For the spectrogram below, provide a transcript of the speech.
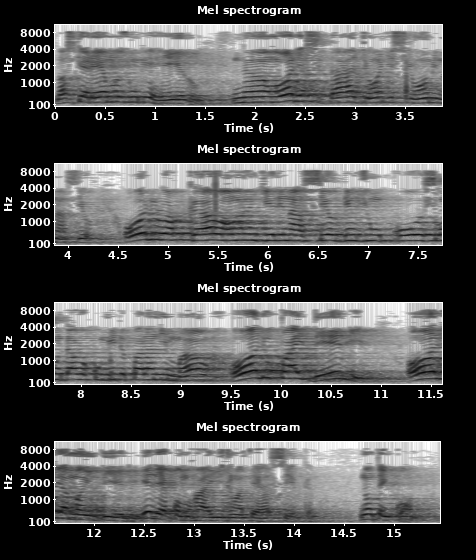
Nós queremos um guerreiro. Não, olha a cidade onde esse homem nasceu. Olha o local onde ele nasceu, dentro de um coxo, onde dava comida para animal. Olha o pai dele. Olha a mãe dele. Ele é como raiz de uma terra seca. Não tem como.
